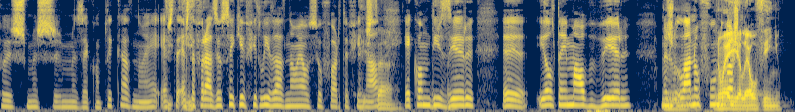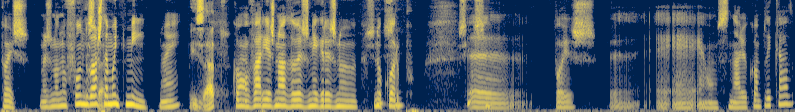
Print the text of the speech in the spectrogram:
Pois, mas, mas é complicado, não é? Esta, esta frase, eu sei que a fidelidade não é o seu forte, afinal. É como dizer uh, ele tem mal beber, mas hum, lá no fundo. Não é gosta... ele, é o vinho. Pois, mas no, no fundo Está. gosta muito de mim, não é? Exato. Com várias nódoas negras no, sim, no corpo. Sim. Sim, uh, pois uh, é, é, um cenário complicado,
